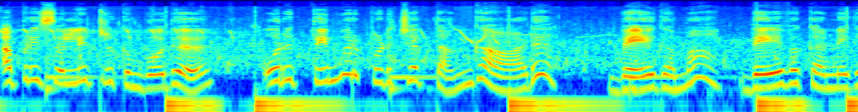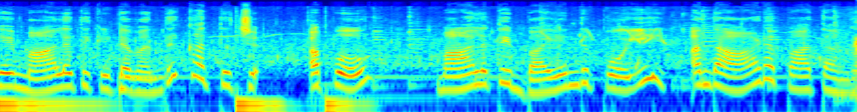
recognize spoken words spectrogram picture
அப்படி சொல்லிட்டு இருக்கும்போது ஒரு திமிர் பிடிச்ச தங்க ஆடு வேகமா தேவகன்னிகை மாலதி கிட்ட வந்து கத்துச்சு. அப்போ மாலதி பயந்து போய் அந்த ஆடை பார்த்தாங்க.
